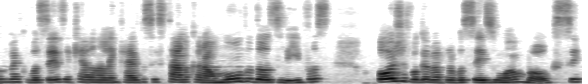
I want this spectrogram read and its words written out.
tudo bem com vocês? Aqui é a Ana Alencar e você está no canal Mundo dos Livros. Hoje eu vou gravar para vocês um unboxing.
